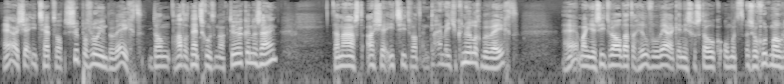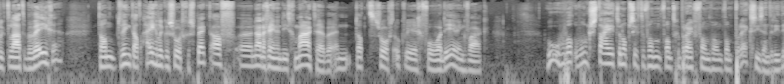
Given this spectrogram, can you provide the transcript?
Hè, als je iets hebt wat supervloeiend beweegt, dan had het net zo goed een acteur kunnen zijn. Daarnaast, als je iets ziet wat een klein beetje knullig beweegt, hè, maar je ziet wel dat er heel veel werk in is gestoken om het zo goed mogelijk te laten bewegen. Dan dwingt dat eigenlijk een soort respect af uh, naar degene die het gemaakt hebben. En dat zorgt ook weer voor waardering vaak. Hoe, hoe, hoe, sta je ten opzichte van, van het gebruik van, van, van projecties en 3D?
